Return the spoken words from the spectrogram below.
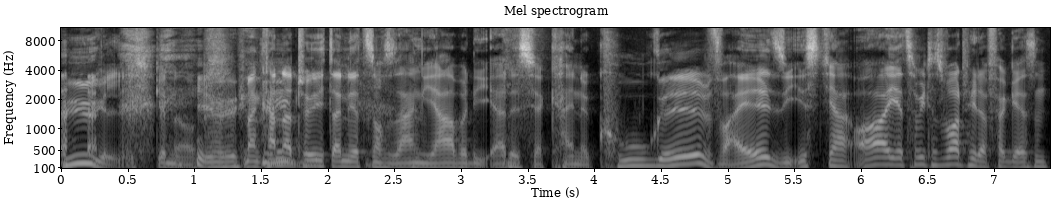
Hügelig, genau. Man kann natürlich dann jetzt noch sagen, ja, aber die Erde ist ja keine Kugel, weil sie ist ja, oh, jetzt habe ich das Wort wieder vergessen.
